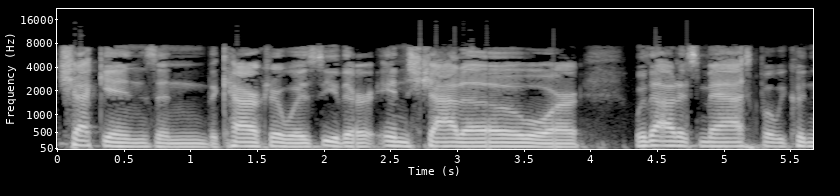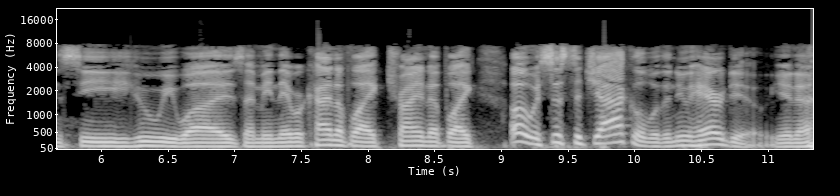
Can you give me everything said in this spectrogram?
check-ins and the character was either in shadow or without his mask, but we couldn't see who he was. I mean, they were kind of like trying to like, oh, it's just a jackal with a new hairdo, you know.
